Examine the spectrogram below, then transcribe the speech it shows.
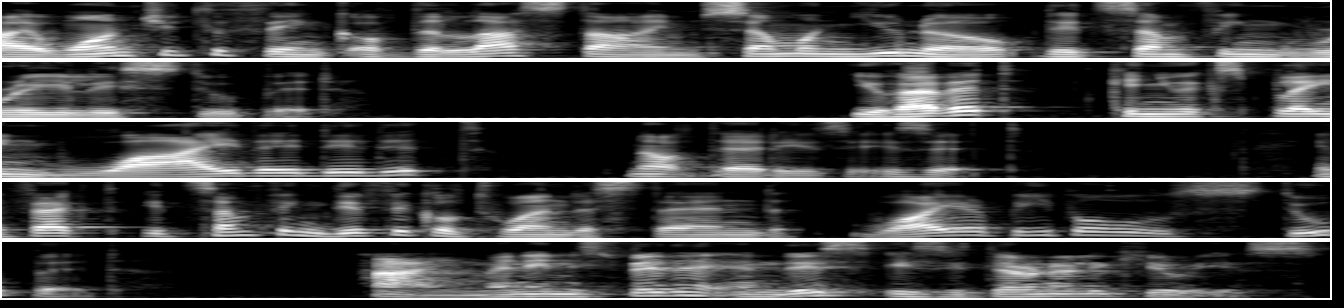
I want you to think of the last time someone you know did something really stupid. You have it? Can you explain why they did it? Not that easy, is it? In fact, it's something difficult to understand. Why are people stupid? Hi, my name is Fede and this is Eternally Curious.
